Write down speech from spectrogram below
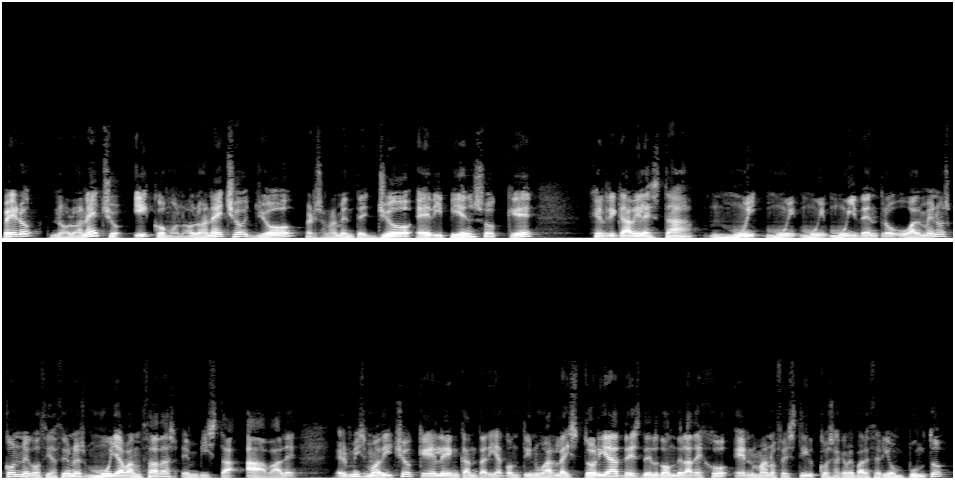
pero no lo han hecho. Y como no lo han hecho, yo, personalmente, yo, Eddie, pienso que Henry Cavill está muy, muy, muy, muy dentro, o al menos con negociaciones muy avanzadas en vista A, ¿vale? Él mismo ha dicho que le encantaría continuar la historia desde donde la dejó en Man of Steel, cosa que me parecería un punto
